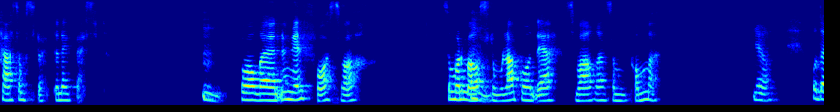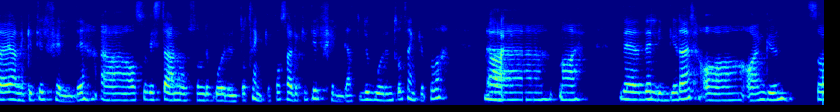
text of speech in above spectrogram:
hva som støtter deg best. Mm. For eh, du vil få svar. Så må du bare mm. stole på det svaret som kommer. Ja, og det er gjerne ikke tilfeldig. Uh, altså Hvis det er noe som du går rundt og tenker på, så er det ikke tilfeldig at du går rundt og tenker på det. Nei. Uh, nei. Det, det, ligger der av, av, en grunn. Så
